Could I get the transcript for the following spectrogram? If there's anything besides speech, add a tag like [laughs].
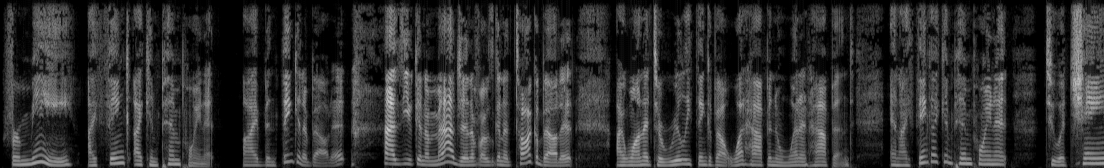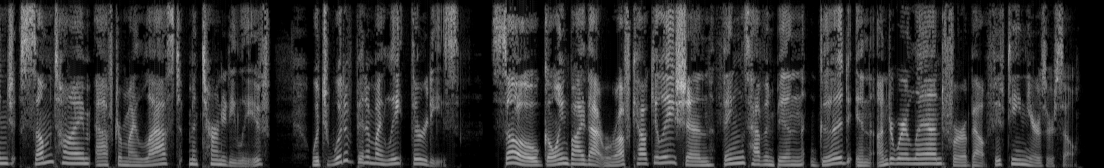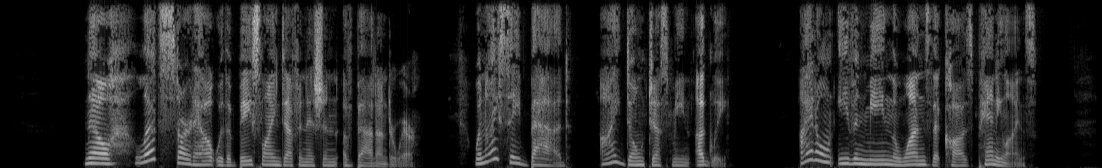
For me, I think I can pinpoint it. I've been thinking about it. [laughs] As you can imagine, if I was going to talk about it, I wanted to really think about what happened and when it happened. And I think I can pinpoint it to a change sometime after my last maternity leave, which would have been in my late thirties. So going by that rough calculation, things haven't been good in underwear land for about 15 years or so. Now, let's start out with a baseline definition of bad underwear. When I say bad, I don't just mean ugly. I don't even mean the ones that cause panty lines.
